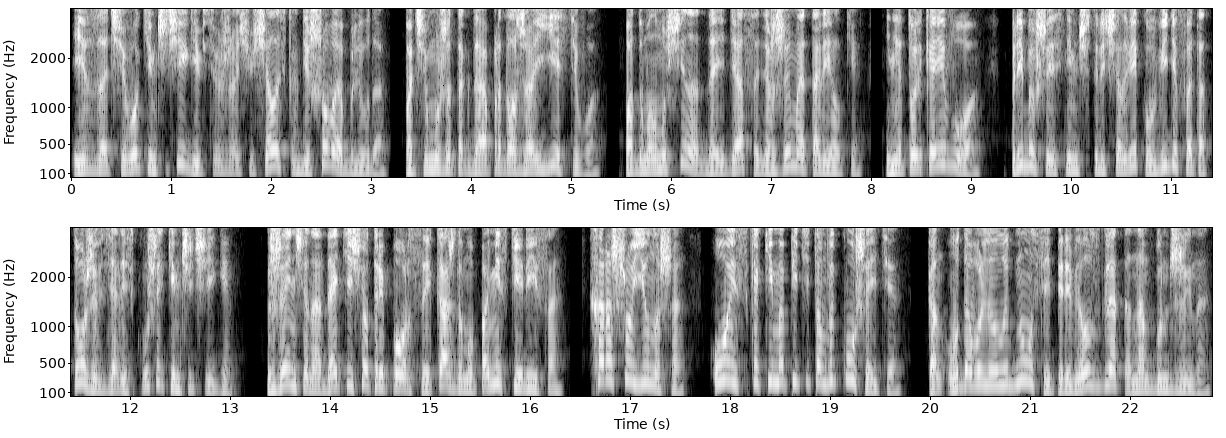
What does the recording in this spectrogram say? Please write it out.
из-за чего кимчичиги все же ощущалось как дешевое блюдо. Почему же тогда я продолжаю есть его? Подумал мужчина, доедя содержимое тарелки. И не только его. Прибывшие с ним четыре человека, увидев это, тоже взялись кушать кимчичиги. «Женщина, дайте еще три порции, каждому по миске риса». «Хорошо, юноша. Ой, с каким аппетитом вы кушаете?» Кан-У довольно улыбнулся и перевел взгляд на Намгунджина.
